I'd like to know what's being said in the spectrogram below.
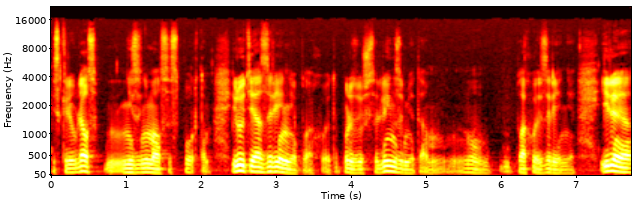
искривлялся, не занимался спортом, или у тебя зрение плохое, ты пользуешься линзами, там, ну, плохое зрение, или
